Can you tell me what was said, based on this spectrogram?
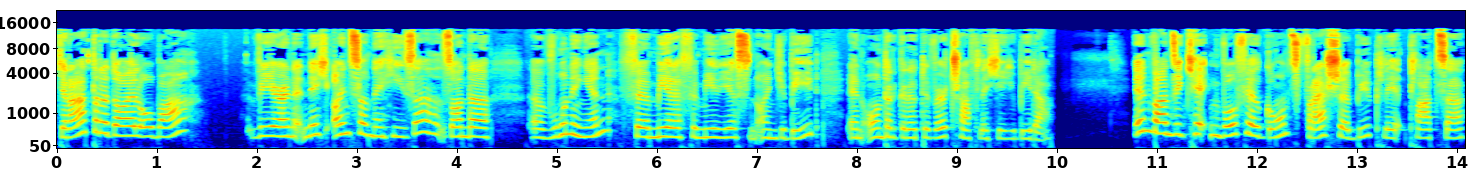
größere Teil aber wären nicht einzelne Häuser, sondern äh, Wohnungen für mehrere Familien in ein Gebiet in untergroße wirtschaftliche Gebiete. Und wenn Sie kicken, wo viel ganz frische Büplätze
